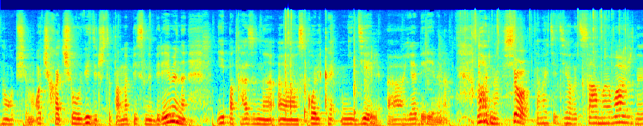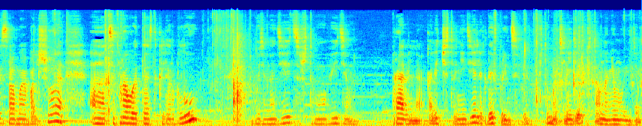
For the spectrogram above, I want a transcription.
Ну, в общем, очень хочу увидеть, что там написано беременна и показано, э, сколько недель э, я беременна. Ладно, все, давайте делать самое важное и самое большое. Э, цифровой тест Clear Blue. Будем надеяться, что мы увидим правильное количество неделек, да и в принципе, что мы эти недельки там на нем увидим.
